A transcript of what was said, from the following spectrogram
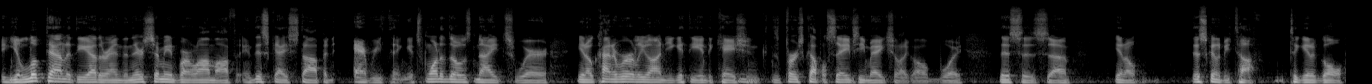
you look down at the other end, and there's Semyon Varlamov, and this guy's stopping everything. It's one of those nights where, you know, kind of early on, you get the indication. Mm-hmm. The first couple saves he makes, you're like, oh boy, this is, uh, you know, this is going to be tough to get a goal.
